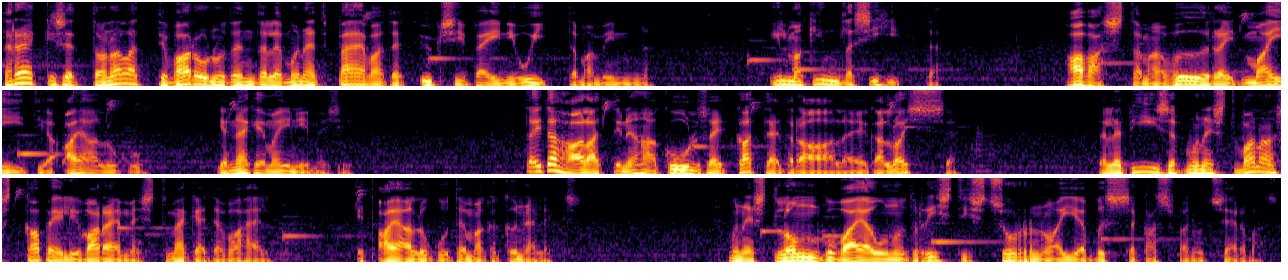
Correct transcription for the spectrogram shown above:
ta rääkis, et on alati varunud endale mõned päevad, et üksipäini uitama minna, ilma kindla sihita, avastama võõraid maid ja ajalugu ja nägema inimesi ta ei taha alati näha kuulsaid katedraale ega losse. talle piisab mõnest vanast kabelivaremest mägede vahel, et ajalugu temaga kõneleks. mõnest longu vajunud ristist surnuaia võssa kasvanud servas.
